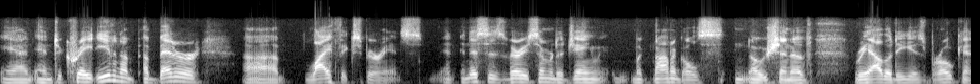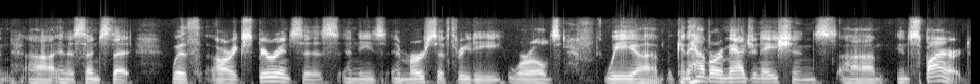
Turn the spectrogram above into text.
and and to create even a, a better uh, life experience. And, and, this is very similar to Jane McGonigal's notion of reality is broken uh, in a sense that with our experiences in these immersive 3D worlds, we uh, can have our imaginations um, inspired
